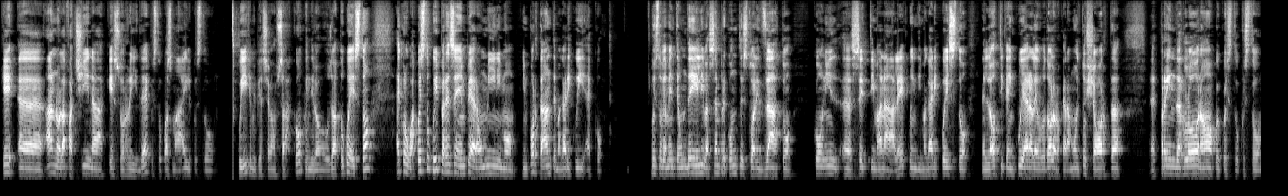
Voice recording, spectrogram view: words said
che eh, hanno la faccina che sorride, questo qua smile, questo qui che mi piaceva un sacco, quindi l'ho usato questo, Eccolo qua, questo qui per esempio era un minimo importante, magari qui, ecco, questo ovviamente è un daily, va sempre contestualizzato con il eh, settimanale, quindi magari questo nell'ottica in cui era l'euro-dollaro che era molto short, eh, prenderlo, no? questo, questo,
